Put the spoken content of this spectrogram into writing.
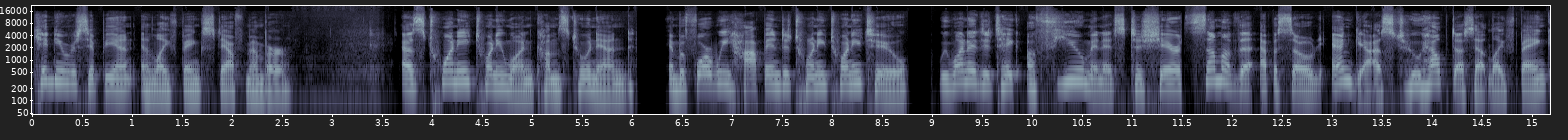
kidney recipient and LifeBank staff member. As 2021 comes to an end, and before we hop into 2022, we wanted to take a few minutes to share some of the episode and guests who helped us at LifeBank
